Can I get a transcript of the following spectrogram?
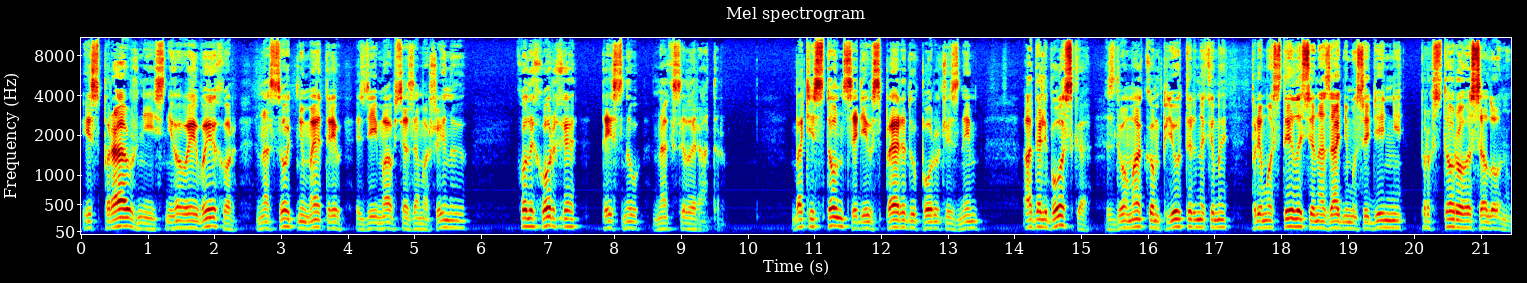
і справжній сніговий вихор на сотню метрів здіймався за машиною, коли Хорхе тиснув на акселератор. Батістон сидів спереду поруч із ним, а Дальбоска з двома комп'ютерниками примостилися на задньому сидінні просторого салону.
